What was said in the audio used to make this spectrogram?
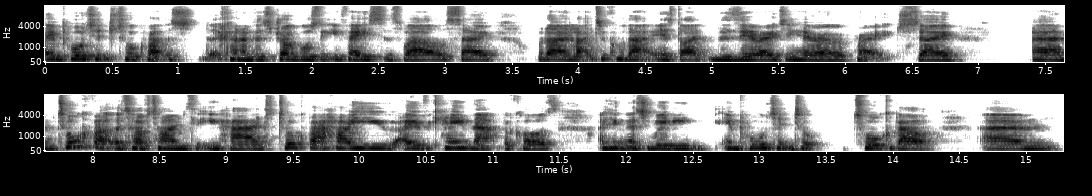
important to talk about the, the kind of the struggles that you face as well. So what i like to call that is like the zero to hero approach. So um, talk about the tough times that you had. Talk about how you overcame that because i think that's really important to talk about um,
